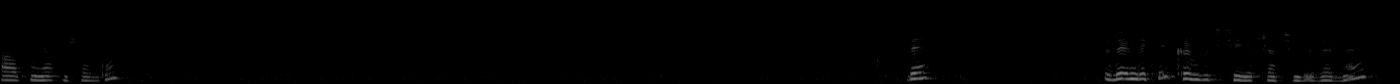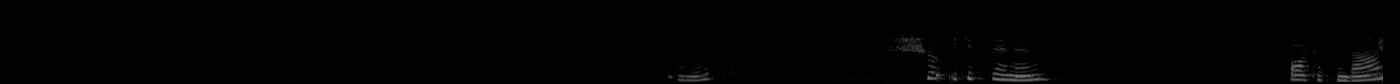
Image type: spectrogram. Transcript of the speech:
Altını yapmış oldum. Ve üzerindeki kırmızı çiçeği yapacağız şimdi üzerine. Evet. Şu ikisinin ortasından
